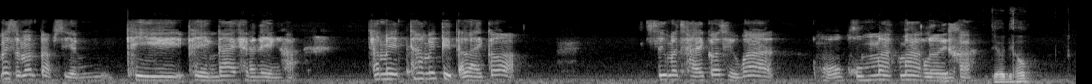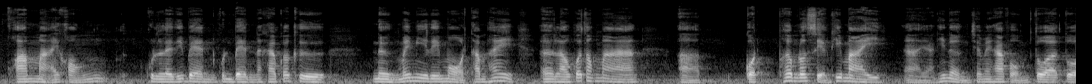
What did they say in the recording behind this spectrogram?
ไม่สามารถปรับเสียงคีย์เพลงได้แค่นั้นเองค่ะ ถ้าไม่ถ้าไม่ติดอะไรก็ ซื้อมาใช้ก็ถือว่าโหคุ้มมากมากๆเลยค่ะ เดี๋ยวเดี๋ยวความหมายของคุณเลดี้เบนคุณเบนนะครับ ก็คือหนึ่งไม่มีรีโมททำให้เออเราก็ต้องมาเอ่อ กดเพิ่มลดเสียงที่ไมค์อ่าอย่างที่หนึ่งใช่ไหมครับผมตัวตัว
